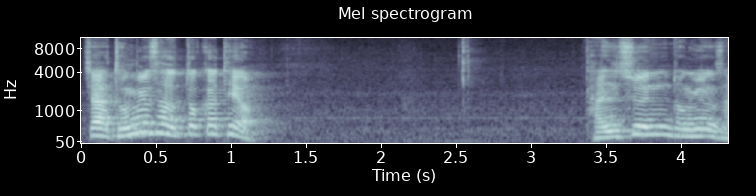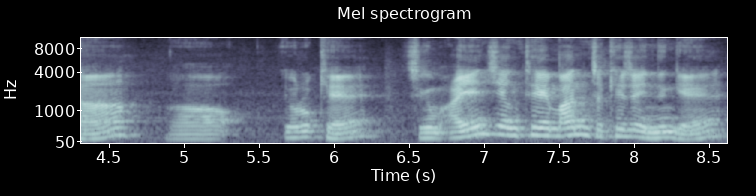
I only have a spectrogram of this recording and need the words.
자 동명사도 똑같아요. 단순 동명사 어 요렇게 지금 ing 형태만 적혀져 있는 게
